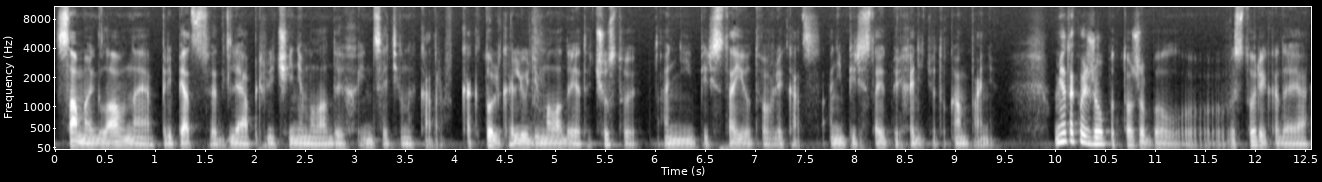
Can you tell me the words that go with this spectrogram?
самое главное препятствие для привлечения молодых инициативных кадров. Как только люди молодые это чувствуют, они перестают вовлекаться, они перестают переходить в эту компанию. У меня такой же опыт тоже был в истории, когда я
